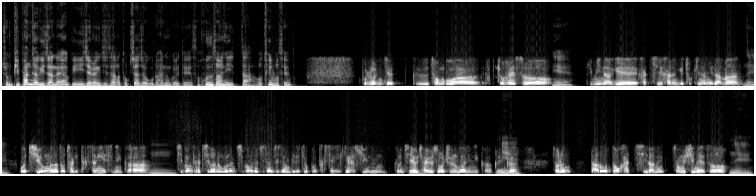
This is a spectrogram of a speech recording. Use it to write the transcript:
좀 비판적이잖아요. 그 이재명 지사가 독자적으로 하는 거에 대해서 혼선이 있다. 어떻게 보세요? 물론 이제 그 정부와 협조해서 예. 기민하게 같이 가는 게 좋긴 합니다만 네. 뭐 지역마다 또 자기 특성이 있으니까 음. 지방자치라는 거는 지방자치단체장들이 조금 특색 있게 할 수 있는 그런 제휴 자율성을 주는 거 아닙니까? 그러니까 음. 예. 저는 따로 또 같이라는 정신에서 네.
